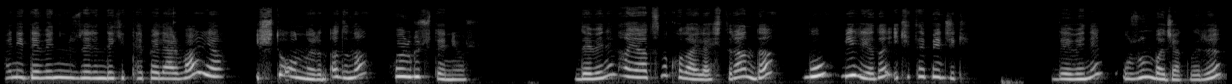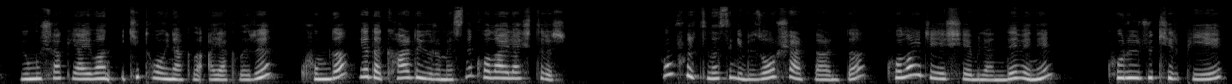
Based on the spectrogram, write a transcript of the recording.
Hani devenin üzerindeki tepeler var ya, işte onların adına hörgüç deniyor. Devenin hayatını kolaylaştıran da bu bir ya da iki tepecik. Devenin uzun bacakları, yumuşak yayvan iki toynaklı ayakları kumda ya da karda yürümesini kolaylaştırır. Kum fırtınası gibi zor şartlarda kolayca yaşayabilen devenin koruyucu kirpiği,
